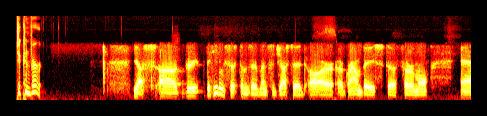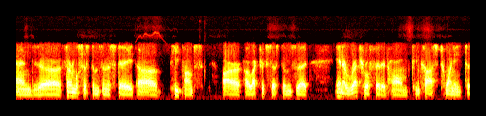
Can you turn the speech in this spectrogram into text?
to convert? Yes, uh, the the heating systems that have been suggested are, are ground-based uh, thermal and uh, thermal systems in the state, uh, heat pumps are electric systems that in a retrofitted home can cost twenty to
